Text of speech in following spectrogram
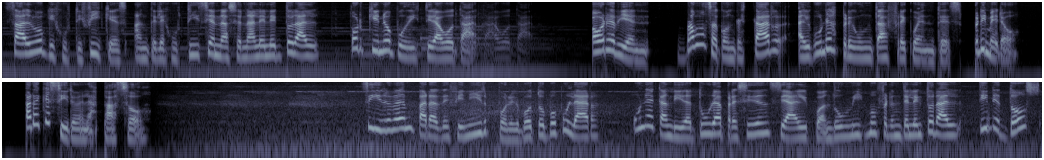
salvo que justifiques ante la Justicia Nacional Electoral por qué no pudiste ir a votar. Ahora bien, vamos a contestar algunas preguntas frecuentes. Primero, ¿para qué sirven las PASO? Sirven para definir por el voto popular una candidatura presidencial cuando un mismo frente electoral tiene dos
